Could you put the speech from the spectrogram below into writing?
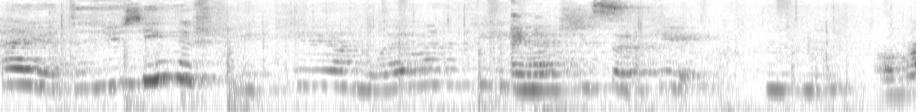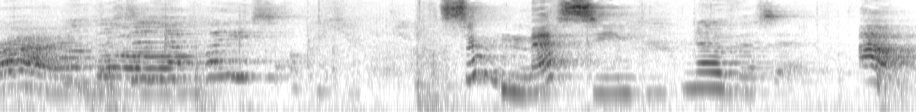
Hey, did you see the street here on the way I know she's so cute. Mhm. All right. Oh, this well, is the place. Okay, it's so messy. No, this is. Oh,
